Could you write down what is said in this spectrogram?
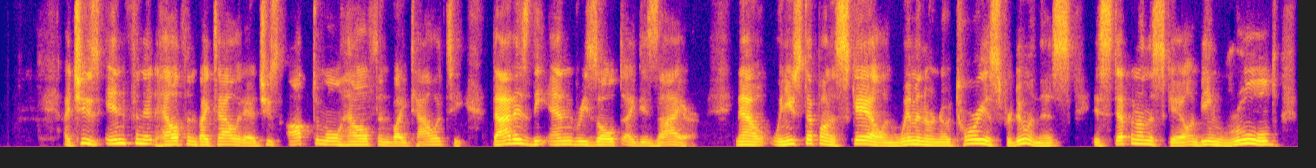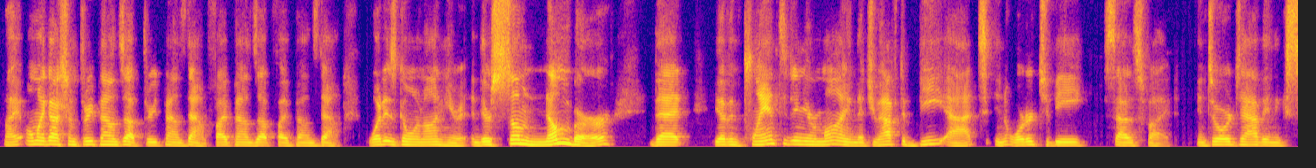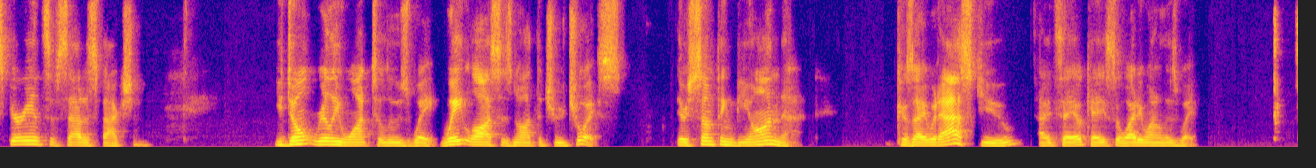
I choose infinite health and vitality. I choose optimal health and vitality. That is the end result I desire. Now, when you step on a scale, and women are notorious for doing this, is stepping on the scale and being ruled by, oh my gosh, I'm three pounds up, three pounds down, five pounds up, five pounds down. What is going on here? And there's some number that you have implanted in your mind that you have to be at in order to be satisfied, in order to have an experience of satisfaction you don't really want to lose weight. Weight loss is not the true choice. There's something beyond that. Because I would ask you, I'd say, okay, so why do you want to lose weight?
